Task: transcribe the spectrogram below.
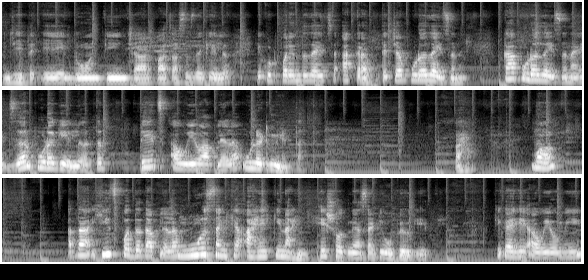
म्हणजे इथं एक दोन तीन चार पाच असं जर केलं हे कुठपर्यंत जायचं? अकरा. त्याच्या पुढं जायचं नाही. का पुढं जायचं नाही? जर पुढं गेलं तर तेच अवयव आपल्याला उलट मिळतात. पहा. मग आता हीच पद्धत आपल्याला मूळ संख्या आहे की नाही हे शोधण्यासाठी उपयोगी येते. ठीक आहे हे अवयव मी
